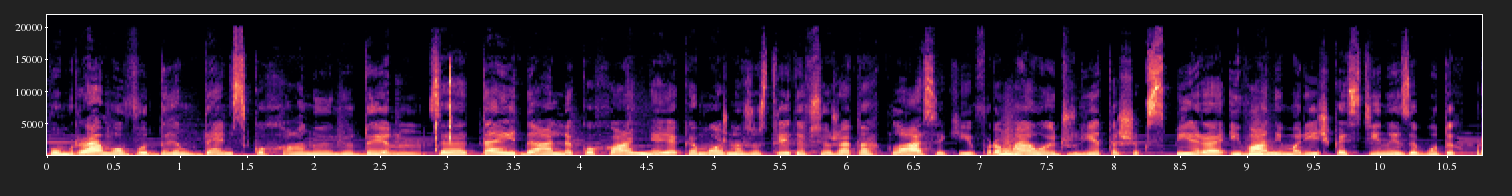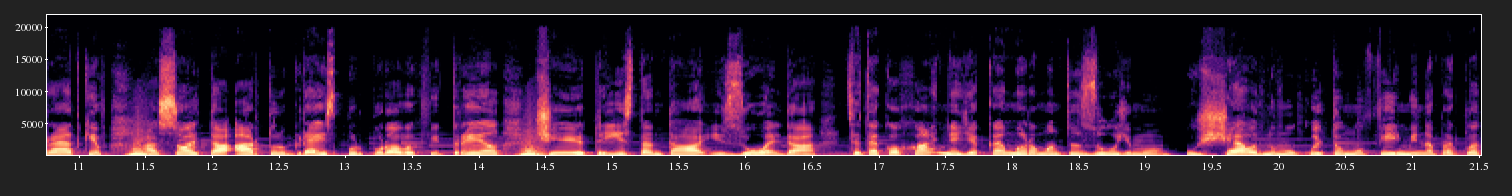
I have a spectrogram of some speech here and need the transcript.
помремо в один день з коханою людиною. Це те ідеальне кохання, яке можна зустріти в сюжетах класиків: Ромео і Джульєта Шекспіра, Іван і Марічка Стіни забутих предків, Асоль та Артур Грейс Пурпурових вітрил чи Трістан та Ізольда. Це те кохання, яке ми романтизуємо. У ще одному культовому фільмі, наприклад,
